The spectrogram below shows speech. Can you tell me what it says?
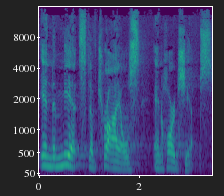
in the midst of trials and hardships.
